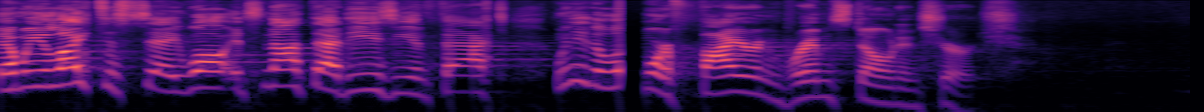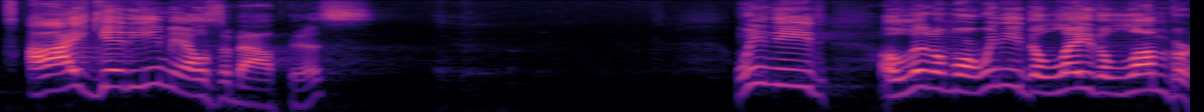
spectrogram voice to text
And we like to say, well, it's not that easy. In fact, we need a little more fire and brimstone in church. I get emails about this. We need a little more. We need to lay the lumber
